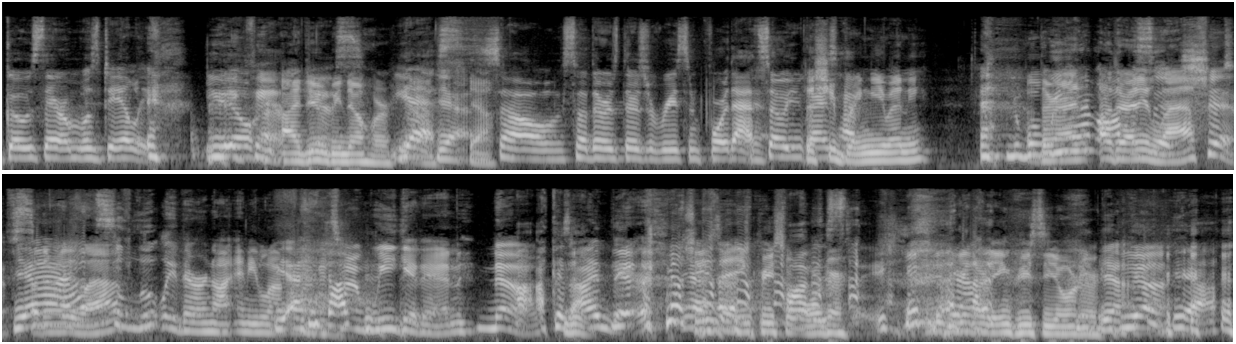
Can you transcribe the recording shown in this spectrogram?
goes there almost daily. You know her. i do we know her Yes. Yeah. Yeah. So so there's there's a reason for that. So you does guys she have, bring you any Well, there we any- have are there any opposite left? shifts. Are there any left? Absolutely, there are not any left Yeah. by the time we get in. No. Uh, because I'm there. she needs to increase her order Honestly. I need her to increase the order yeah. yeah. yeah.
